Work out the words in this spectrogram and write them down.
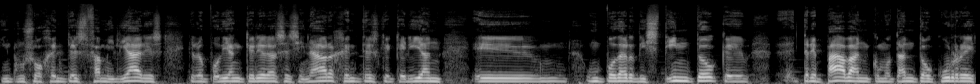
incluso gentes familiares que lo podían querer asesinar, gentes que querían eh, un poder distinto, que eh, trepaban, como tanto ocurre,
